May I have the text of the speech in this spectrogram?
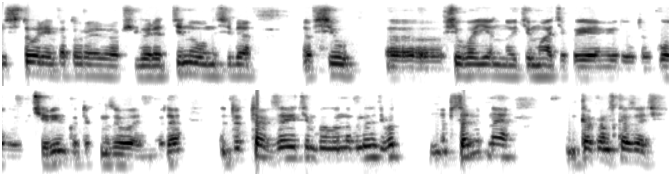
история, которая, вообще говоря, тянула на себя всю, э, всю военную тематику, я имею в виду эту голую вечеринку, так называемую, да, это так за этим было наблюдать. Вот абсолютная, как вам сказать,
